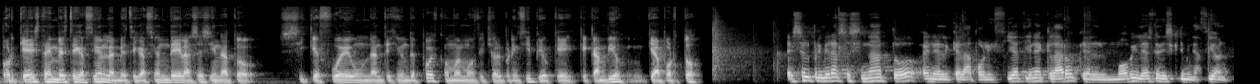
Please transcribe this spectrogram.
Porque esta investigación, la investigación del asesinato, sí que fue un antes y un después, como hemos dicho al principio, ¿qué, qué cambió? ¿Qué aportó? Es el primer asesinato en el que la policía tiene claro que el móvil es de discriminación,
